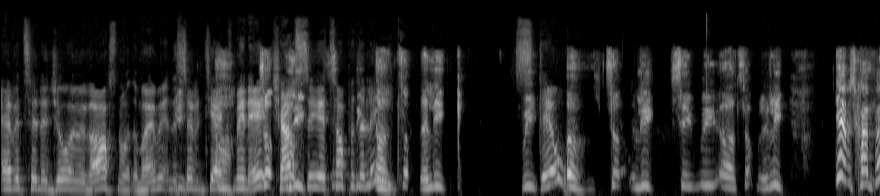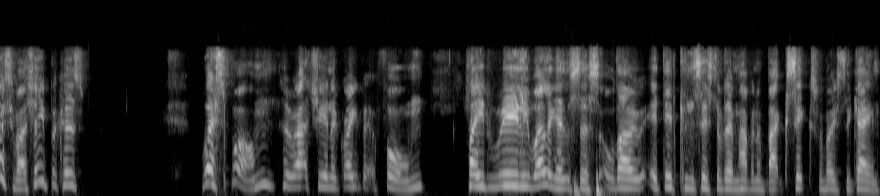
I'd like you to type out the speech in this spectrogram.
Everton are joined with Arsenal at the moment in the 78th Oh, minute. top Chelsea league. are top of the We are league. top of the league. we- Still. Top of the league. See, we are top of the league. Yeah, it was quite impressive actually because West Brom, who are actually in a great bit of form, played really well against us. Although it did consist of them having a back six for most of the game.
